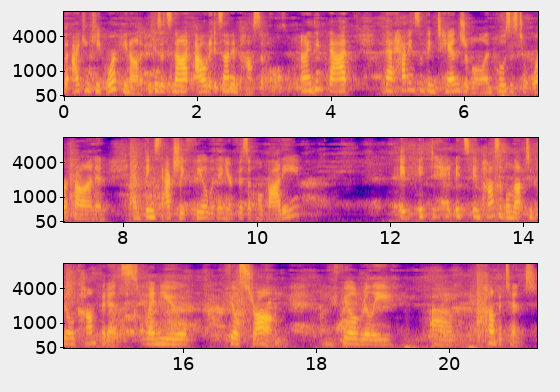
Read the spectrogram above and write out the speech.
but I can keep working on it because it's not out it's not impossible. And I think that that having something tangible and poses to work on and and things to actually feel within your physical body it, it it's impossible not to build confidence when you feel strong. You feel really um, competent.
